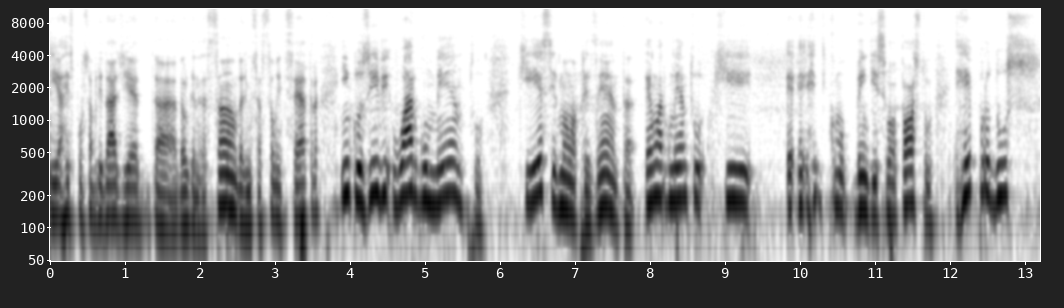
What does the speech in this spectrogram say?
e a responsabilidade é da, da organização, da administração, etc. Inclusive, o argumento que esse irmão apresenta é um argumento que, é- é- como bem disse o apóstolo, reproduz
